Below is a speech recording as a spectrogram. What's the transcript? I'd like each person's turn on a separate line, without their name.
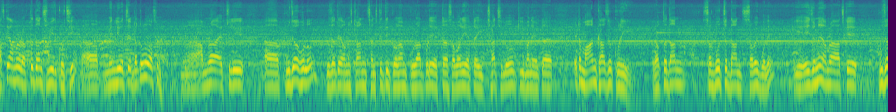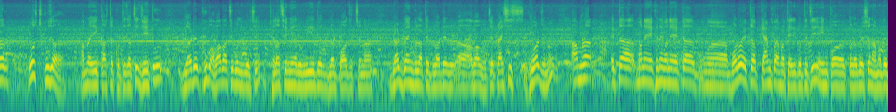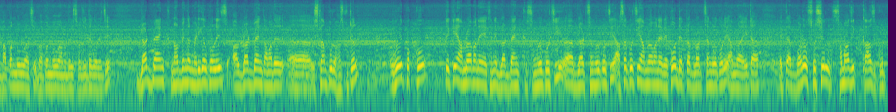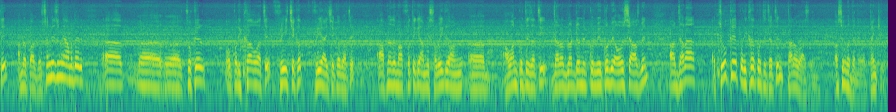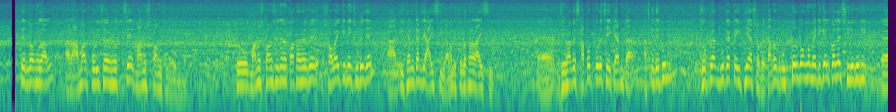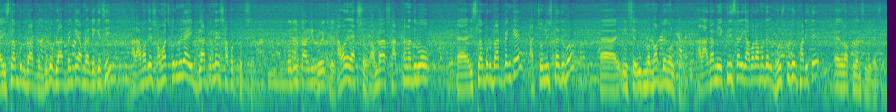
আজকে আমরা রক্তদান শিবির করছি মেনলি হচ্ছে ডক্টরবাবু আসুন। আমরা অ্যাকচুয়ালি পূজা হলো, পূজাতে অনুষ্ঠান, সাংস্কৃতিক প্রোগ্রাম করার পরে একটা সবারই একটা ইচ্ছা ছিল কি মানে একটা একটা মহান কাজও করি। রক্তদান, সর্বোচ্চ দান সবাই বলে। এই জন্যই আমরা আজকে পূজার পোস্ট পূজা আমরা এই কাজটা করতে যাচ্ছি। যেহেতু ব্লাডের খুব অভাব আছে বলে বলছে ঠেলাসেমিয়া রোগীদের ব্লাড পাওয়া যাচ্ছে না ব্লাড ব্যাঙ্কগুলোতে ব্লাডের অভাব হচ্ছে ক্রাইসিস হওয়ার জন্য আমরা একটা মানে এখানে মানে একটা বড় একটা ক্যাম্প আমরা তৈরি করতেছি। ইন কোলাবোরেশন আমাদের বাপনবাবু আছে। বাপনবাবু আমাদের সহযোগিতা করেছে। Blood bank north Bengal medical college আর ব্লাড ব্যাংক আমাদের ইসলামপুর হসপিটাল উভয় পক্ষ থেকে আমরা মানে এখানে ব্লাড ব্যাংক সংগ্রহ করছি ব্লাড সংগ্রহ করছি। আশা করছি আমরা মানে রেকর্ড একটা ব্লাড সংগ্রহ করে আমরা এটা একটা বড় সোশ্যাল সামাজিক কাজ করতে আমরা পারব। সঙ্গে সঙ্গে আমাদের চোখের পরীক্ষাও আছে free check free eye check আছে। আপনাদের মারফত থেকে আমি সবাইকে আহ্বান- করতে যাচ্ছি, যারা ব্লাড ডোনেট করবে করবে অবশ্যই আসবেন। আর যারা চোখে পরীক্ষা করতে চাচ্ছেন, তারাও আসবেন। অসংখ্য ধন্যবাদ থ্যাংক ইউ
রং লাল, আর আমার পরিচয় হচ্ছে মানুষ মানুষের জন্য। তো মানুষ মানুষের জন্য কথা ভেবে সবাইকে নিয়ে ছুটে যাই, আর এখানকার যে আইসি, আমাদের চোপড়া থানার আইসি যেভাবে সাপোর্ট করেছে এই ক্যাম্পটা আজকে দেখুন চোপড়ার বুক একটা ইতিহাস হবে। কারণ Uttarbanga medical college Siliguri Islampur blood bank দুটো ব্লাড ব্যাঙ্কে আমরা ডেকেছি। আর আমাদের সমাজকর্মীরা এই ব্লাড ব্যাঙ্কটাকে সাপোর্ট করছে।
কত টার্গেট রয়েছে?
আমাদের একশো। আমরা ষাটখানা দিব ইসলামপুর ব্লাড ব্যাঙ্কে আর চল্লিশটা দিব নর্থ বেঙ্গলকে। আর আগামী একত্রিশ তারিখ আবার আমাদের ঘোষপুকুর ফাঁড়িতে রক্তদান শিবির আছে।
